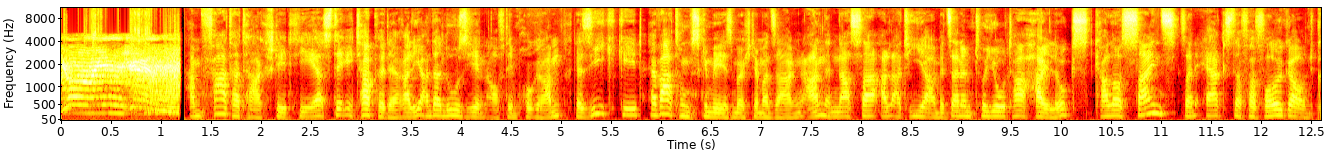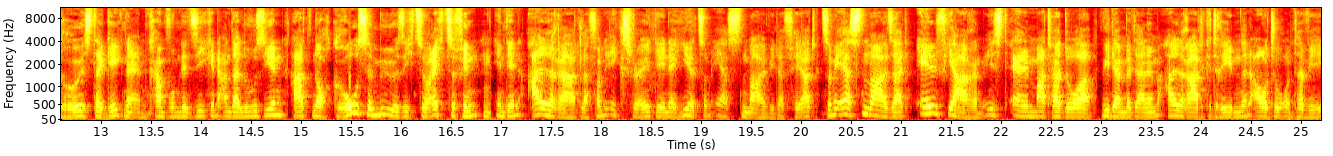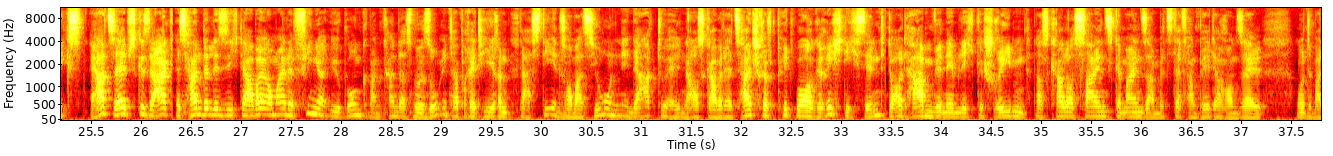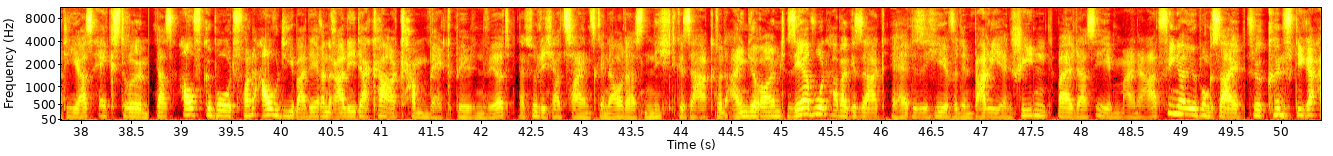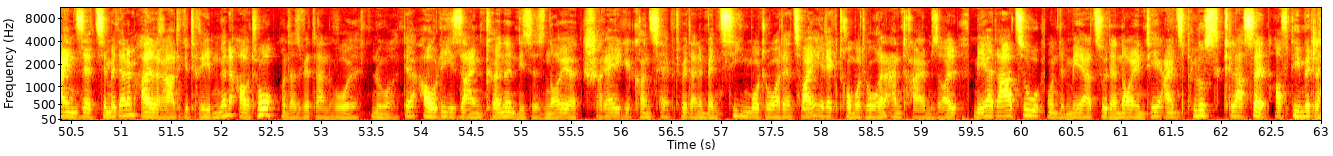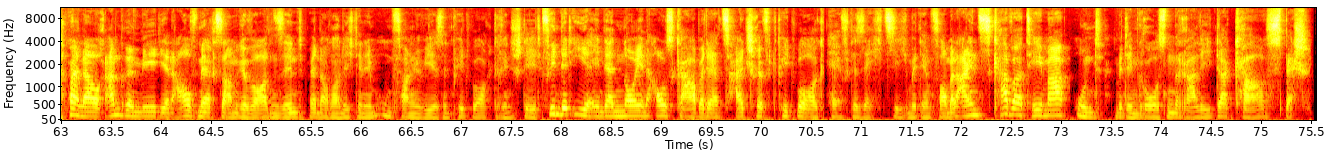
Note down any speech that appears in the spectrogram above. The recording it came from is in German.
your engine. Am Vatertag steht die erste Etappe der Rallye Andalusien auf dem Programm. Der Sieg geht erwartungsgemäß, möchte man sagen, an Nasser Al-Attiyah mit seinem Toyota Hilux. Carlos Sainz, sein ärgster Verfolger und größter Gegner im Kampf um den Sieg in Andalusien, hat noch große Mühe, sich zurechtzufinden in den Allradler von X-Ray, den er hier zum ersten Mal wieder fährt. Zum ersten Mal seit elf Jahren ist El Matador wieder mit einem allradgetriebenen Auto unterwegs. Er hat selbst gesagt, es handele sich dabei um eine Fingerübung. Man kann das nur so interpretieren, dass die Informationen in der aktuellen Ausgabe der Zeitschrift Pitwalk richtig sind. Dort haben wir nämlich geschrieben, dass Carlos Sainz gemeinsam mit Stefan Peter Ronsell und Matthias Ekström das Aufgebot von Audi bei deren Rallye Dakar Comeback bilden wird. Natürlich hat Sainz genau das nicht gesagt und eingeräumt, sehr wohl aber gesagt, er hätte sich hier für den Barry entschieden, weil das eben eine Art Fingerübung sei für künftige Einsätze mit einem allradgetriebenen Auto. Und das wird dann wohl nur der Audi sein können, dieses neue schräge Konzept mit einem Benzinmotor, der zwei Elektromotoren antreiben soll. Mehr dazu und mehr zu der neuen T1 Plus Klasse, auf die mittlerweile auch andere Medien aufmerksam geworden sind, wenn auch noch nicht in dem Umfang, wie es in Pitwalk drin steht, findet ihr in der neuen Ausgabe der Zeitschrift Pitwalk Hälfte 60 mit dem Formel 1 Cover-Thema und mit dem großen Rallye Dakar Special.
